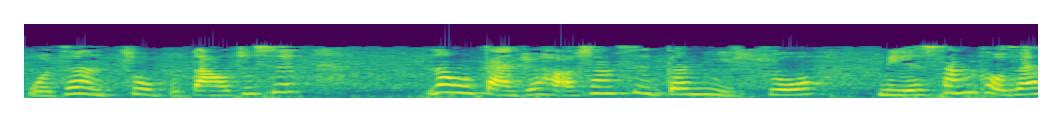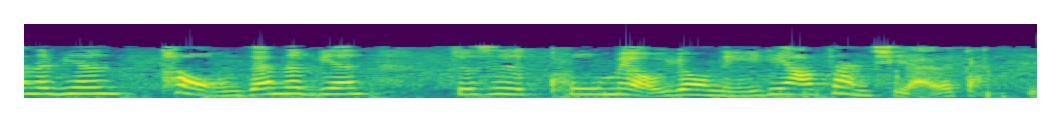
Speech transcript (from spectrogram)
我真的做不到，就是那种感觉好像是跟你说，你的伤口在那边痛，你在那边就是哭没有用，你一定要站起来的感觉，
